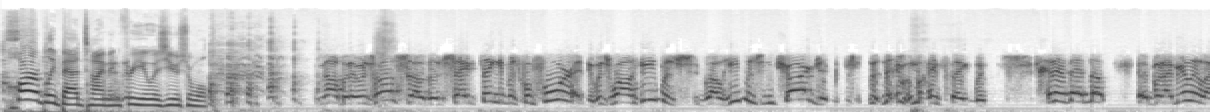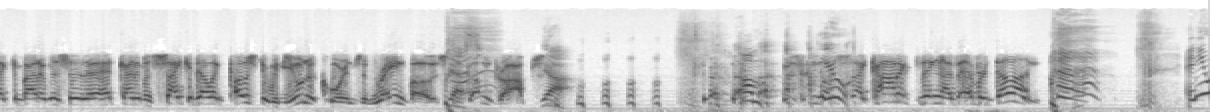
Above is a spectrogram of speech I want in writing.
Horribly bad timing for you as usual. No, but it was also the same thing. It was before it. It was while he was while he was in charge. It was the name of my thing. But and then, the, but I really liked about it was uh, it had kind of a psychedelic poster with unicorns and rainbows, Yes. and gumdrops. Yeah. Um, It's the you most psychotic thing I've ever done. and you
